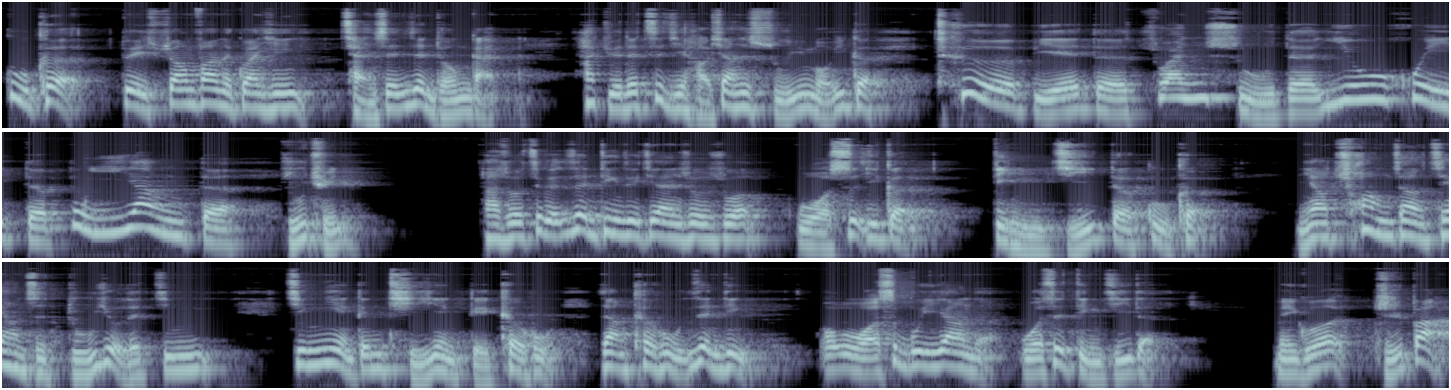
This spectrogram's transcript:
顾客对双方的关系产生认同感，他觉得自己好像是属于某一个特别的、专属的、优惠的、不一样的族群。他说：“这个认定这个阶段就是说，我是一个顶级的顾客。你要创造这样子独有的经经验跟体验给客户，让客户认定我我是不一样的，我是顶级的。”美国职棒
